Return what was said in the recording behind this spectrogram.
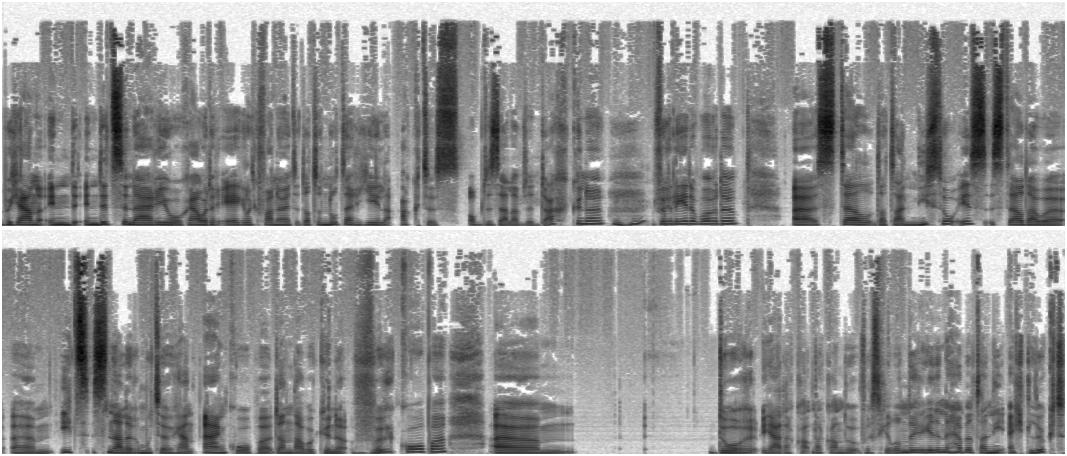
we gaan in, de, in dit scenario gaan we er eigenlijk vanuit dat de notariële actes op dezelfde dag kunnen mm -hmm. verleden worden. Uh, stel dat dat niet zo is, stel dat we um, iets sneller moeten gaan aankopen dan dat we kunnen verkopen. Um, door, ja, dat kan, dat kan door verschillende redenen hebben dat dat niet echt lukt.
